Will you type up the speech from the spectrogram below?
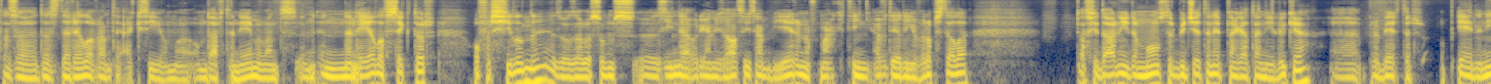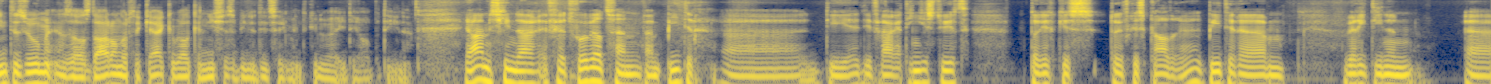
Dat is, uh, dat de relevante actie om, uh, om daar te nemen. Want een, een, een, hele sector, of verschillende, zoals we soms uh, zien dat organisaties ambiëren of marketingafdelingen voorop stellen, als je daar niet de monsterbudgetten hebt, dan gaat dat niet lukken. probeer er op één in te zoomen en zelfs daaronder te kijken welke niches binnen dit segment kunnen we ideaal bedienen. Ja, misschien daar even het voorbeeld van, van Pieter, die die vraag had ingestuurd. Toch even, toch kaderen. Pieter ehm, werkt in een uh,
